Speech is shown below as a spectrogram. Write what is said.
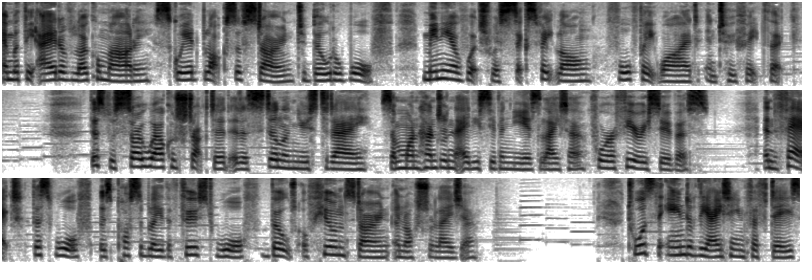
and with the aid of local Maori, squared blocks of stone to build a wharf, many of which were six feet long, four feet wide, and two feet thick. This was so well constructed it is still in use today, some 187 years later, for a ferry service. In fact, this wharf is possibly the first wharf built of hewn stone in Australasia. Towards the end of the 1850s,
